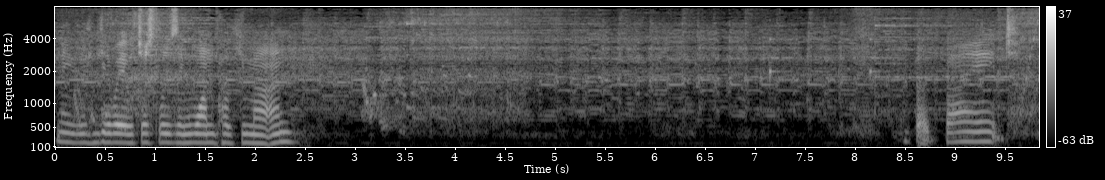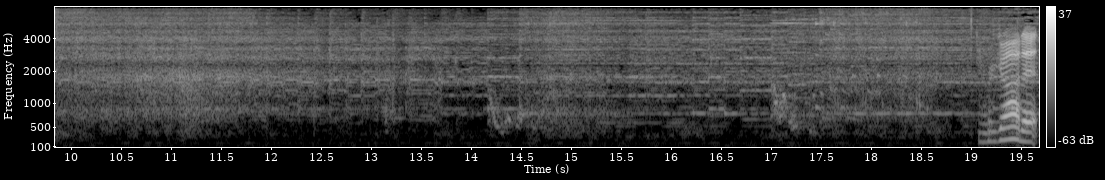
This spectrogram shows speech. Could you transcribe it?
Maybe we can get away with just losing one Pokemon. Bug Bite. We got it.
